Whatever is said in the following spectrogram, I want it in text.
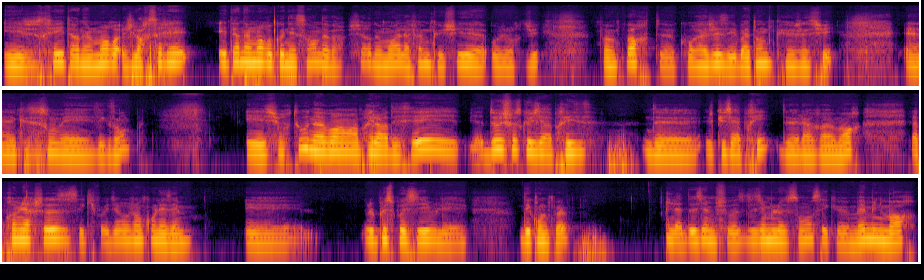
et je, serai éternellement, je leur serai éternellement reconnaissant d'avoir pu de moi la femme que je suis euh, aujourd'hui femme forte, euh, courageuse et battante que je suis, euh, que ce sont mes exemples. Et surtout, neuf ans après leur décès, il y a deux choses que j'ai apprises, de, que j'ai appris de leur euh, mort. La première chose, c'est qu'il faut dire aux gens qu'on les aime, et le plus possible, et dès qu'on le peut. Et la deuxième chose, deuxième leçon, c'est que même une mort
